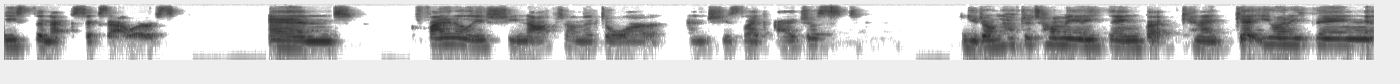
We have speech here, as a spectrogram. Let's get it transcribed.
least the next six hours. And finally she knocked on the door and she's like, I just you don't have to tell me anything, but can I get you anything?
